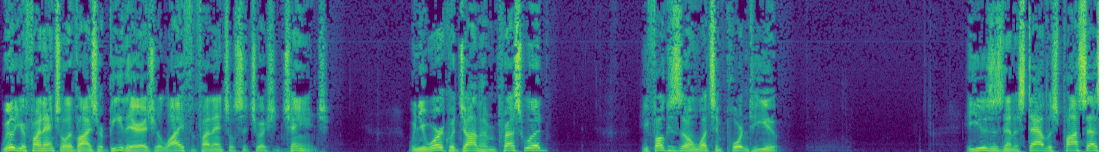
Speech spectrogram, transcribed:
Will your financial advisor be there as your life and financial situation change? When you work with Jonathan Presswood, he focuses on what's important to you. He uses an established process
